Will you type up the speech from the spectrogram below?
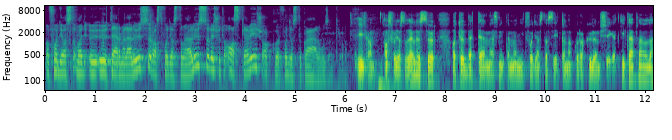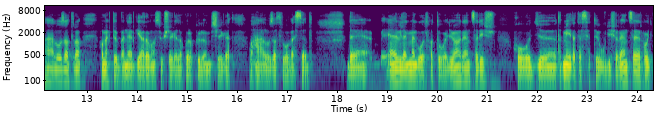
a fogyaszt, vagy ő, ő termel először, azt fogyasztom először, és hogyha az kevés, akkor fogyasztok a hálózatról. Így van, azt fogyasztod először, ha többet termelsz, mint amennyit fogyasztasz éppen, akkor a különbséget kitáplálod a hálózatra, ha meg több energiára van szükséged, akkor a különbséget a hálózatról veszed. De elvileg megoldható egy olyan rendszer is, hogy tehát méretezhető úgy is a rendszer, hogy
